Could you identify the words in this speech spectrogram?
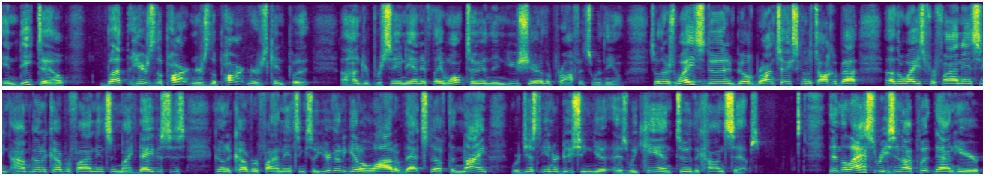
in detail. But here's the partners the partners can put 100% in if they want to, and then you share the profits with them. So there's ways to do it, and Bill Bronchick's going to talk about other ways for financing. I'm going to cover financing. Mike Davis is going to cover financing. So you're going to get a lot of that stuff tonight. We're just introducing you as we can to the concepts. Then the last reason I put down here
